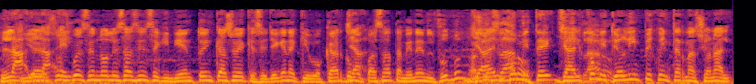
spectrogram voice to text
La, ¿Y a la- esos el- jueces no les hacen seguimiento en caso de que se lleguen a equivocar, como Ya- pasa también en el fútbol? ya Ah, el, claro. comité, ya Sí, el claro. Comité Olímpico Internacional,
